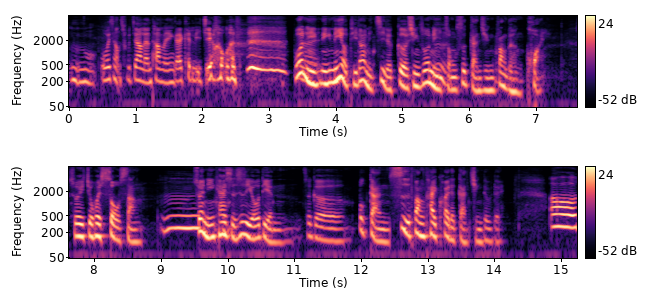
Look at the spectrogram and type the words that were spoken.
嗯，我想出家人他们应该可以理解我们。不过，你你你有提到你自己的个性，说你总是感情放得很快。所以就会受伤，嗯，所以你一开始是有点这个不敢释放太快的感情，对不对？呃，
